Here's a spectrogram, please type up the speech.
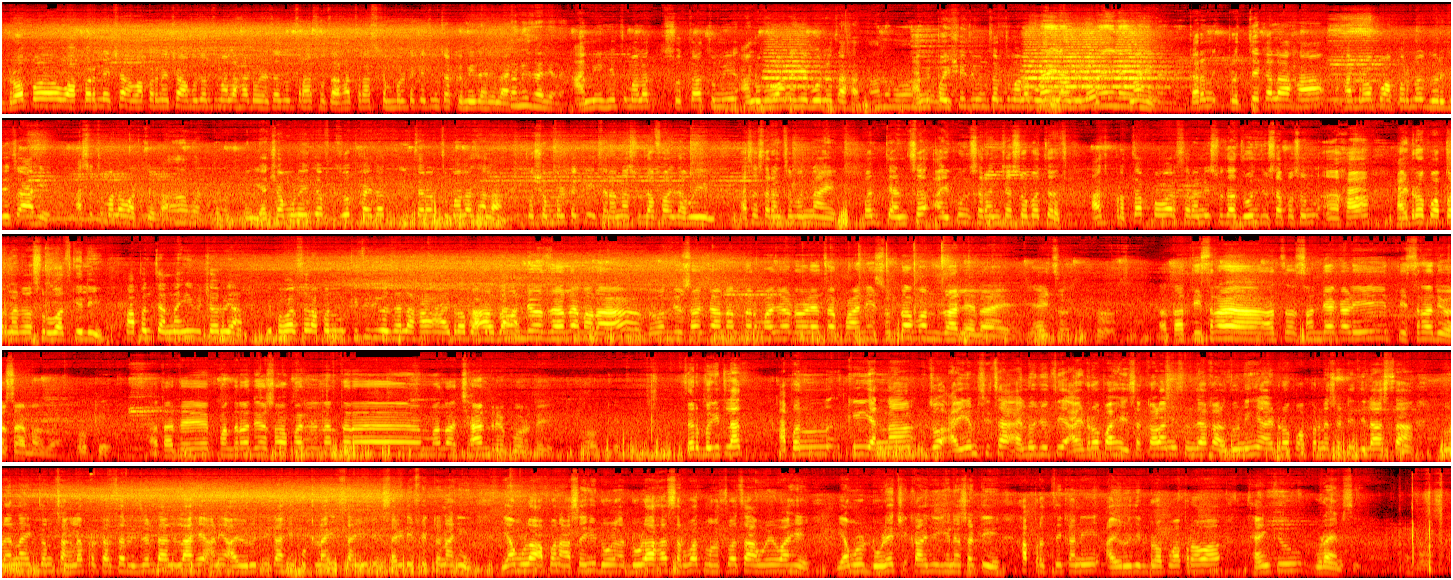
ड्रॉप वापरण्याच्या वापरण्याच्या अगोदर तुम्हाला हा डोळ्याचा जो त्रास होता हा त्रास शंभर टक्के तुमचा कमी झालेला आहे. कमी झालेला आहे. आम्ही हे तुम्हाला स्वतः तुम्ही अनुभवाने हे बोलत आहात. अनुभव आम्ही पैसे देऊन तर तुम्हाला बोलायला लावलेलं नाही, कारण प्रत्येकाला हा हा ड्रॉप वापरणं गरजेचं आहे असं तुम्हाला वाटतं का? हा वाटतं याच्यामुळे जर जो फायदा इतर तुम्हाला झाला तो शंभर टक्के इतरांना सुद्धा फायदा होईल असं सरांचं म्हणणं आहे. पण त्यांचं ऐकून सरांच्या सोबतच आज प्रताप पवार सरांनी सुद्धा दोन दिवसापासून अं, हा आयड्रॉप वापरण्याला सुरुवात केली. आपण त्यांनाही विचारूया की पवार सर आपण किती दिवस झाला हा आयड्रॉप वापरत आहात? दोन दिवस झाले मला. दोन दिवसाच्या नंतर माझ्या डोळ्याचं पाणी सुद्धा बंद झालेलं आहे यायचं. हां. आता तिसरा आता संध्याकाळी तिसरा दिवस आहे माझा. ओके. आता ते पंधरा दिवस वापरल्यानंतर अं, मला छान रिपोर्ट येईल. ओके. तर बघितलात? आपण की यांना जो आय एम सीचा ॲलोज्योती आयड्रॉप आहे सकाळ आणि संध्याकाळ दोन्हीही आयड्रॉप वापरण्यासाठी दिला असता डोळ्यांना एकदम चांगल्या प्रकारचा रिझल्ट आलेला आहे आणि आयुर्वेदिक आहे कुठलाही साईड साईड इफेक्ट नाही. यामुळं आपण असंही डोळा डोळा हा सर्वात महत्त्वाचा अवयव आहे. यामुळे डोळ्याची काळजी घेण्यासाठी हा प्रत्येकाने आयुर्वेदिक ड्रॉप वापरावा. Thank you good I M C नमस्कार.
